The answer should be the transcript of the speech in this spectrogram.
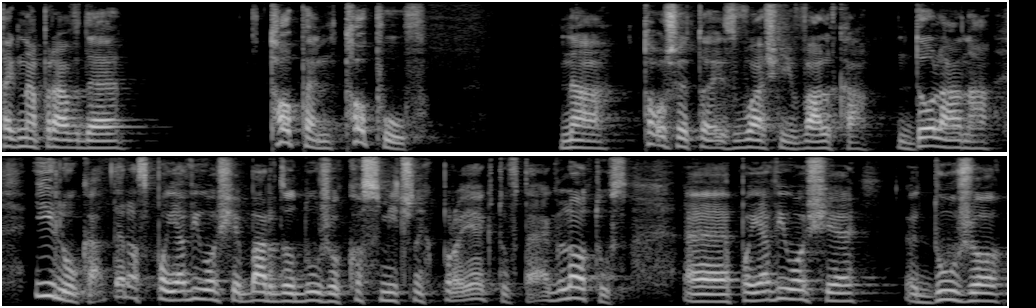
tak naprawdę topem topów na torze to jest właśnie walka Dolana i Luka. Teraz pojawiło się bardzo dużo kosmicznych projektów, tak jak Lotus. E, pojawiło się dużo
